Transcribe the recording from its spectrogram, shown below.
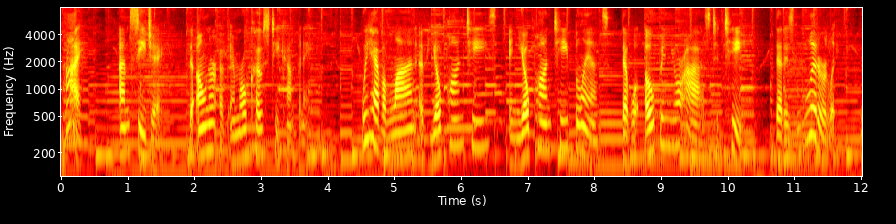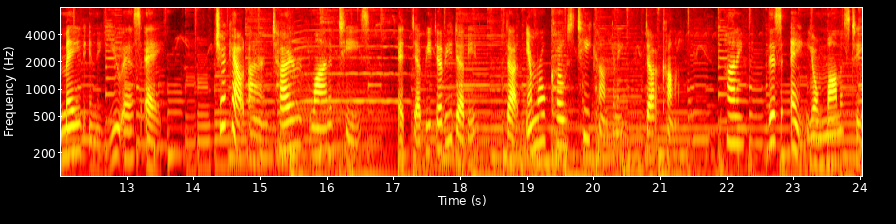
Hi, I'm CJ, the owner of Emerald Coast Tea Company. We have a line of Yaupon teas and Yaupon tea blends that will open your eyes to tea that is literally made in the USA. Check out our entire line of teas at www.emeraldcoastteacompany.com. Honey, this ain't your mama's tea.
